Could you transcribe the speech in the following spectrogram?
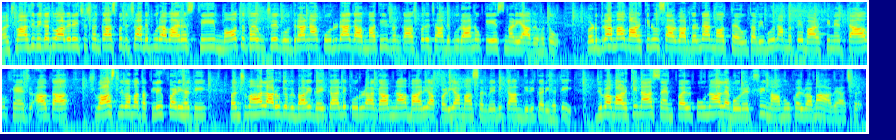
પંચમહાલથી વિગતો આવી રહી છે. શંકાસ્પદ ચાંદીપુરા વાયરસથી મોત થયું છે. ગોધરાના કોરડા ગામમાંથી શંકાસ્પદ ચાંદીપુરાનો કેસ મળી આવ્યો હતો. વડોદરામાં બાળકીનું સારવાર દરમિયાન મોત થયું. તબીબોના મતે બાળકીને તાવ ખેંચ આવતા શ્વાસ લેવામાં તકલીફ પડી હતી. પંચમહાલ આરોગ્ય વિભાગે ગઈકાલે કોરડા ગામના બારિયા ફળિયામાં સર્વેની કામગીરી કરી હતી, જેમાં બાળકીના સેમ્પલ પૂના લેબોરેટરીમાં મોકલવામાં આવ્યા છે.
